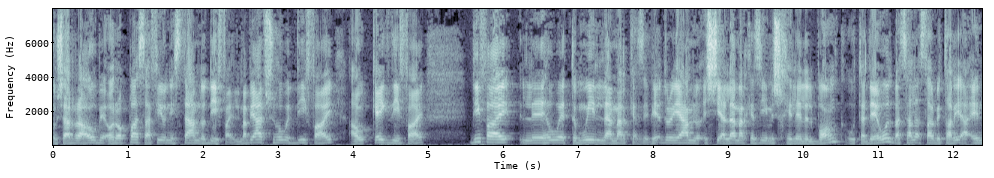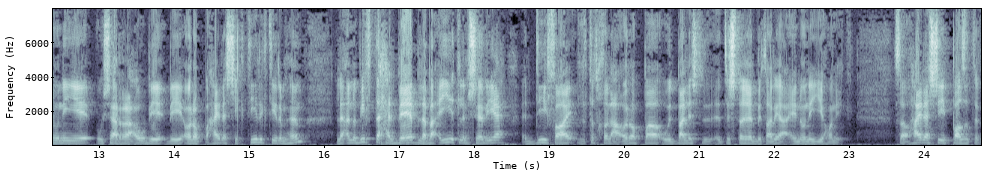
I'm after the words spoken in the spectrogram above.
وشرعوه بأوروبا. صار فيهم يستعملوا DeFi. اللي ما بيعرف شو هو ال DeFi أو Cake DeFi DeFi اللي هو التمويل لا مركزي بيقدروا يعملوا إشياء لا مركزيه مش خلال البنك وتداول بس هلأ صار بطريقة قانونية وشرعوه بأوروبا. هيدا الشيء كتير كتير مهم لأنه بيفتح الباب لبقية المشاريع ال DeFi لتدخل على أوروبا وتبلش تشتغل بطريقة قانونية هونيك. so, هيدا الشيء positive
